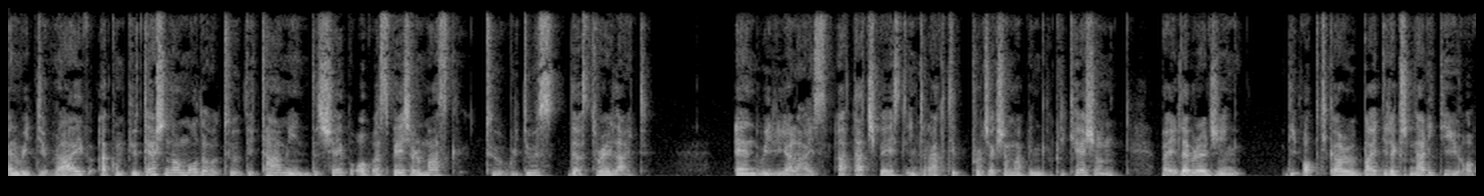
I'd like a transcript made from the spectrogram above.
and we derive a computational model to determine the shape of a spatial mask to reduce the stray light. And we realize a touch-based interactive projection mapping application by leveraging the optical bidirectionality of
